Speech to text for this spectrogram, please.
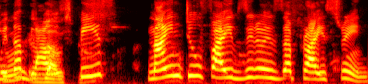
with a blouse piece nine two five zero is the price range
